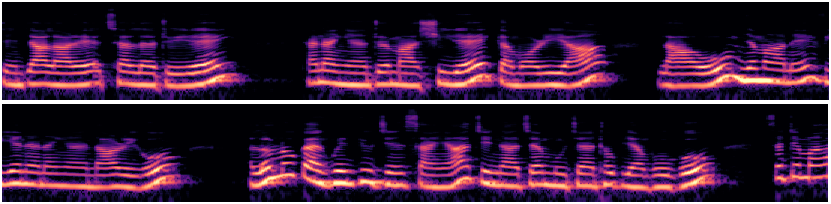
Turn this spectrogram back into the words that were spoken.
တင်ပြလာတဲ့အချက်လက်တွေရဲ့ထိုင်းနိုင်ငံအတွင်းမှာရှိတဲ့ကမ္ဘောဒီးယား၊လာအို၊မြန်မာနဲ့ဗီယက်နမ်နိုင်ငံသားတွေကို အလုတ်လောက်ကန်ခွင့်ပြုခြင်းဆိုင်ရာကြေညာချက်မူကြမ်းထုတ်ပြန်ဖို့ကိုစက်တင်ဘာလ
